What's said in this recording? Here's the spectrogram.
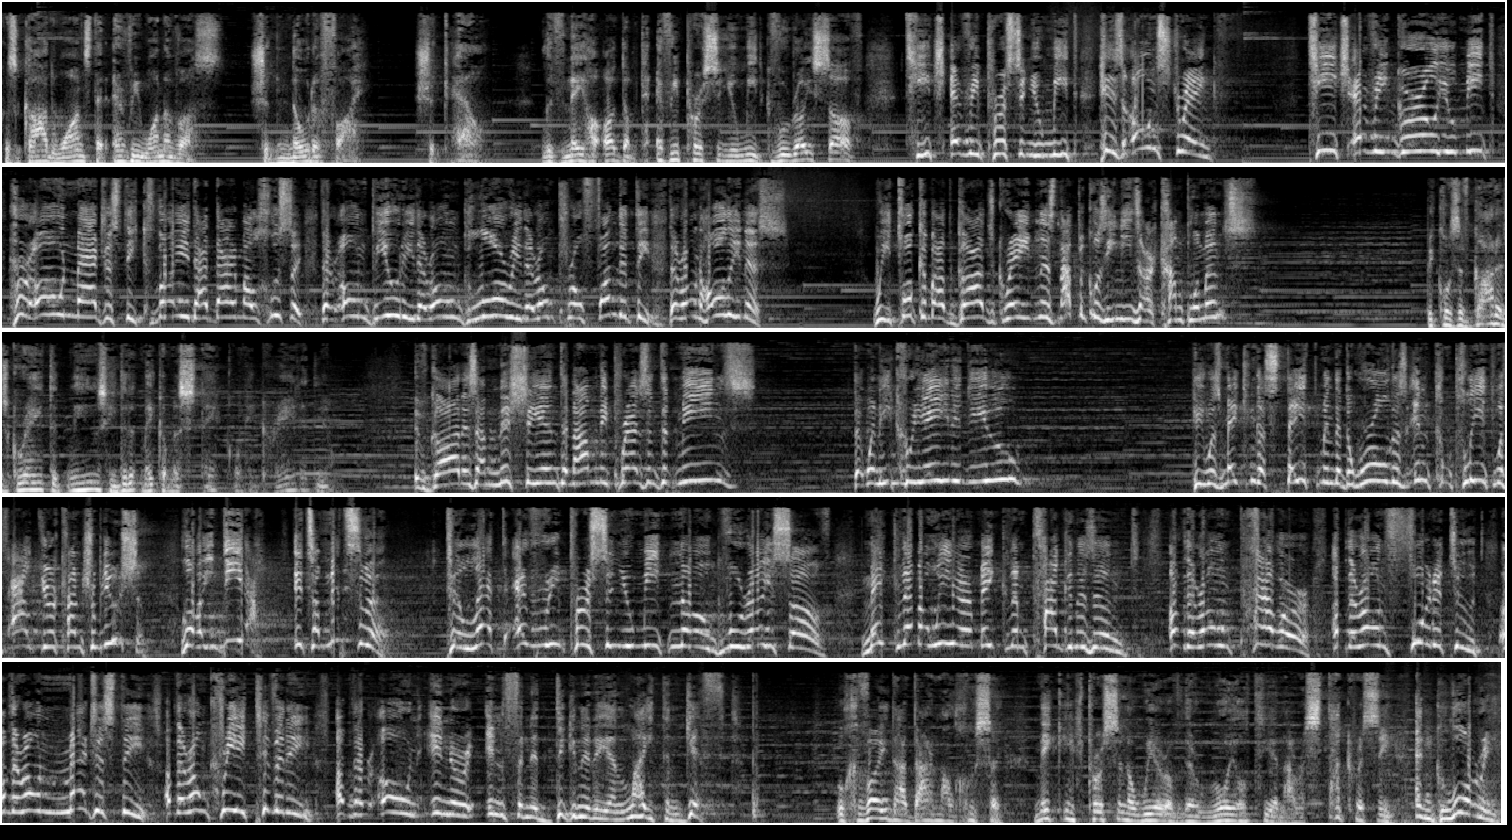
Because God wants that every one of us should notify, should tell. Livnei ha'adam, to every person you meet, gvuroisav. Teach every person you meet his own strength. Teach every girl you meet her own majesty, their own beauty, their own glory, their own profundity, their own holiness. We talk about God's greatness not because He needs our compliments. Because if God is great, it means He didn't make a mistake when He created you. If God is omniscient and omnipresent, it means that when He created you, He was making a statement that the world is incomplete without your contribution. Lehodia, it's a mitzvah to let every person you meet know Gvuraisav. Make them aware, make them cognizant of their own power, of their own fortitude, of their own majesty, of their own creativity, of their own inner infinite dignity and light and gift. Make each person aware of their royalty and aristocracy and glory.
